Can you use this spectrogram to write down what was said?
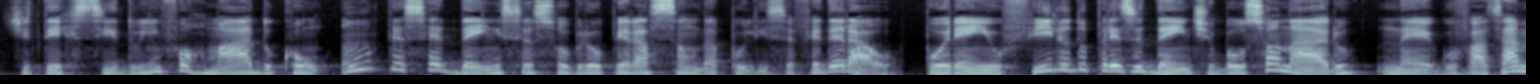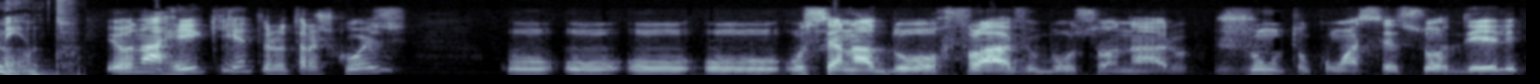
de ter sido informado com antecedência sobre a operação da Polícia Federal. Porém, o filho do presidente Bolsonaro nega o vazamento. Eu narrei que, entre outras coisas, o, o, o, o senador Flávio Bolsonaro, junto com o assessor dele,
